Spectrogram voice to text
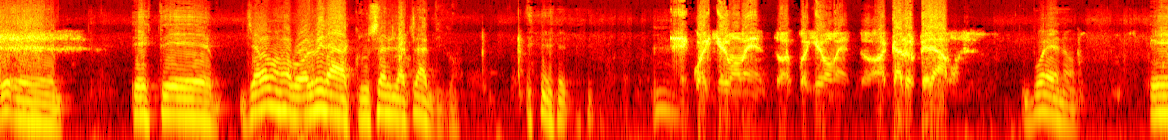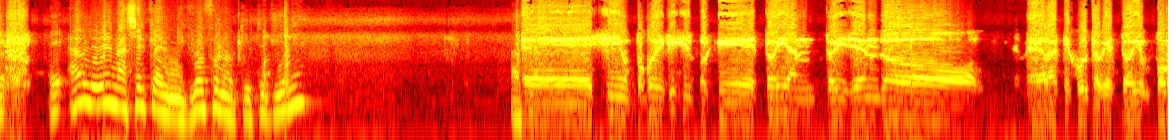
Eh, este, ya vamos a volver a cruzar el Atlántico. Cualquier momento. Acá lo esperamos. Bueno, eh, eh, hable bien acerca del micrófono que usted tiene. Eh, sí, un poco difícil porque estoy estoy yendo, me agarraste justo que estoy un poco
